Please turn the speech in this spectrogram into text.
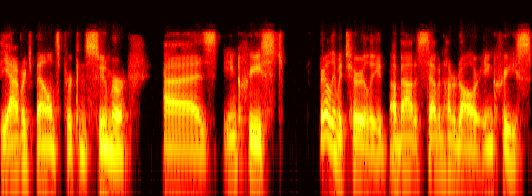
the average balance per consumer has increased fairly materially, about a $700 increase.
